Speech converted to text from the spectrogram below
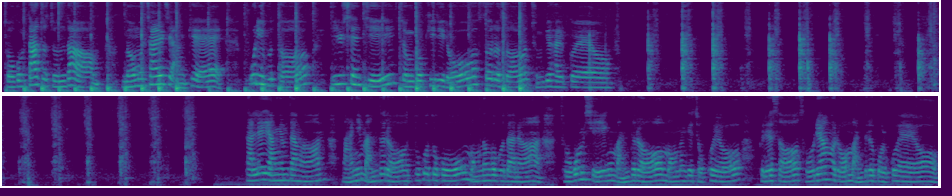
조금 따져준 다음 너무 잘지 않게 뿌리부터 1cm 정도 길이로 썰어서 준비할 거예요. 달래 양념장은 많이 만들어 두고두고 먹는 것보다는 조금씩 만들어 먹는 게 좋고요. 그래서 소량으로 만들어 볼 거예요.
